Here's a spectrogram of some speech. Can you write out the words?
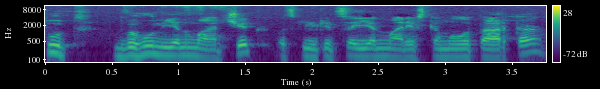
Тут двигун Янмарчик, оскільки це Янмарівська молотарка.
